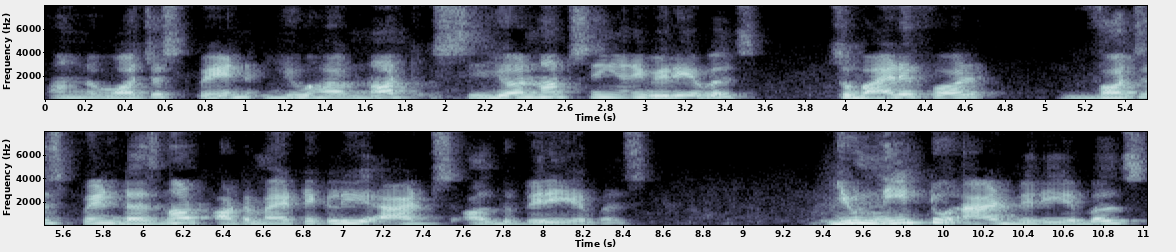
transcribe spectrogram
on the watches pane you have not see, you are not seeing any variables. So by default watches pane does not automatically adds all the variables. You need to add variables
